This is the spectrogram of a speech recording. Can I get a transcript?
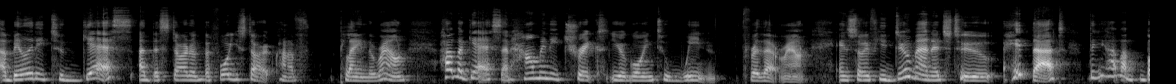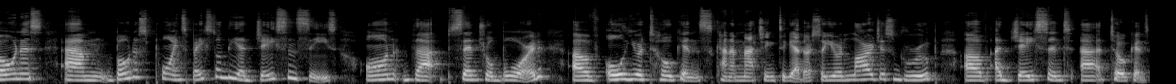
ability to guess at the start of before you start kind of playing the round. Have a guess at how many tricks you're going to win for that round. And so if you do manage to hit that, then you have a bonus um, bonus points based on the adjacencies on that central board of all your tokens kind of matching together. So your largest group of adjacent uh, tokens,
